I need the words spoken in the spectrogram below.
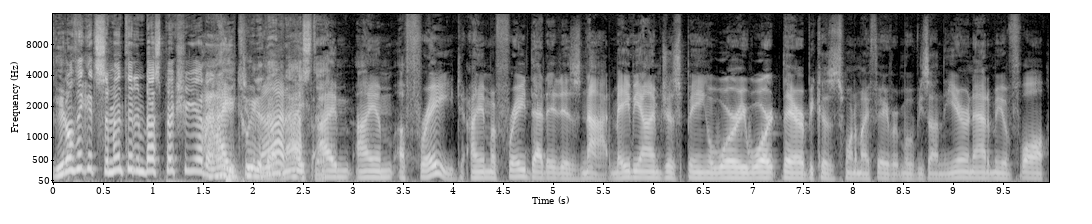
You don't think it's cemented in Best Picture yet? I know you do tweeted that. I, I'm I am afraid. I am afraid that it is not. Maybe I'm just being a worry wart there because it's one of my favorite movies on the year, Anatomy of Fall.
